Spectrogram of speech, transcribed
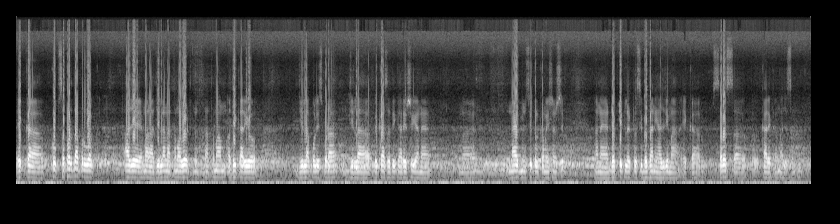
એક ખૂબ સફળતાપૂર્વક આજે અમારા જિલ્લાના તમામ તમામ અધિકારીઓ જિલ્લા પોલીસ વડા જિલ્લા વિકાસ અધિકારી શ્રી અને નાયબ મ્યુનિસિપલ કમિશનર શ્રી અને ડેપ્ટી કલેક્ટર શ્રી બધાની હાજરીમાં એક સરસ કાર્યક્રમ આજે સંપન્ન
